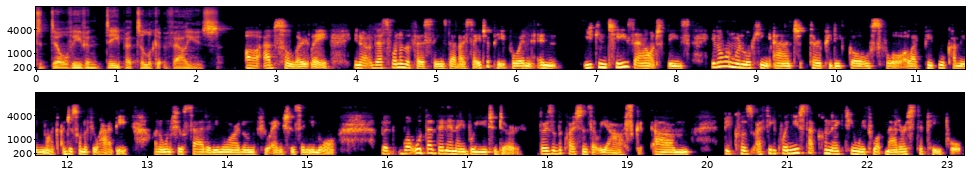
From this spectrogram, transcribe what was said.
to delve even deeper to look at values Oh, absolutely. You know, that's one of the first things that I say to people. And, and you can tease out these, even when we're looking at therapeutic goals for like people come in, like, I just want to feel happy. I don't want to feel sad anymore. I don't want to feel anxious anymore. But what would that then enable you to do? Those are the questions that we ask. Um, because I think when you start connecting with what matters to people,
